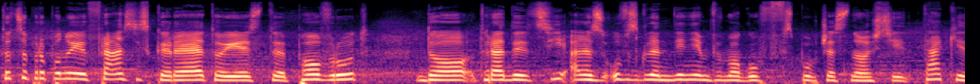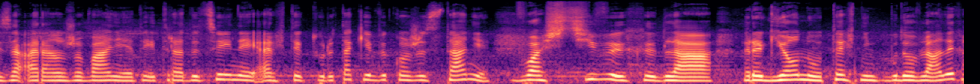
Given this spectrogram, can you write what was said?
To, co proponuje Francis Kere, to jest powrót do tradycji, ale z uwzględnieniem wymogów współczesności. Takie zaaranżowanie tej tradycyjnej architektury, takie wykorzystanie właściwych dla regionu technik budowlanych,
